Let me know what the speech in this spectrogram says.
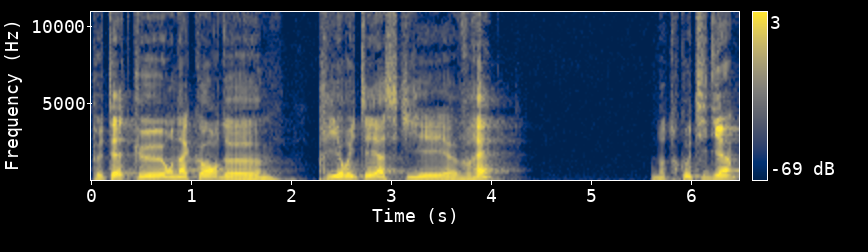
Peut-être qu'on accorde priorité à ce qui est vrai, notre quotidien,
